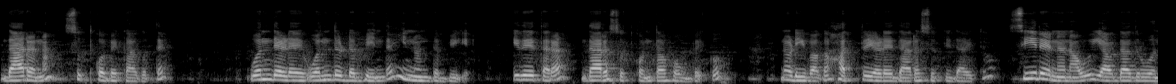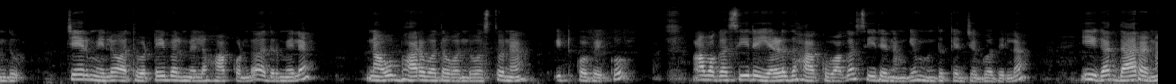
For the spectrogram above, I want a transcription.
ದಾರನ ಸುತ್ಕೋಬೇಕಾಗುತ್ತೆ. ಒಂದೆಳೆ ಒಂದು ಡಬ್ಬಿಯಿಂದ ಇನ್ನೊಂದು ಡಬ್ಬಿಗೆ ಇದೇ ಥರ ದಾರ ಸುತ್ಕೊತಾ ಹೋಗಬೇಕು. ನೋಡಿ ಇವಾಗ ಹತ್ತು ಎಳೆ ದಾರ ಸುತ್ತಿದ್ದಾಯಿತು ಸೀರೆನ ನಾವು ಯಾವುದಾದ್ರೂ ಒಂದು ಚೇರ್ ಮೇಲೋ ಅಥವಾ ಟೇಬಲ್ ಮೇಲೋ ಹಾಕ್ಕೊಂಡು ಅದ್ರ ಮೇಲೆ ನಾವು ಭಾರವಾದ ಒಂದು ವಸ್ತುನ ಇಟ್ಕೋಬೇಕು. ಆವಾಗ ಸೀರೆ ಎಳೆದು ಹಾಕುವಾಗ ಸೀರೆ ನಮಗೆ ಮುಂದಕ್ಕೆ ಜಗ್ಗೋದಿಲ್ಲ. ಈಗ ದಾರನ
